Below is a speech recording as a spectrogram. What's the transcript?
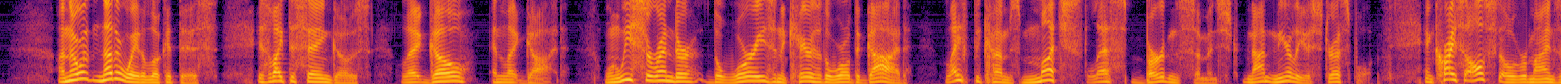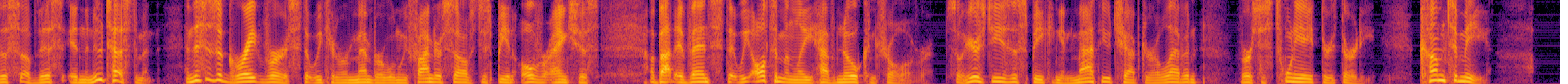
Another way to look at this is like the saying goes, let go and let God. When we surrender the worries and the cares of the world to God, life becomes much less burdensome and not nearly as stressful. And Christ also reminds us of this in the New Testament. And this is a great verse that we can remember when we find ourselves just being over anxious about events that we ultimately have no control over. So here's Jesus speaking in Matthew chapter 11, verses 28 through 30. Come to me,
